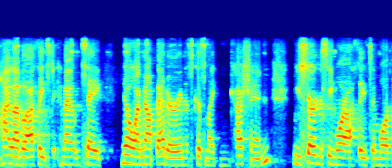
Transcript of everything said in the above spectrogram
high-level athletes to come out and say, no, I'm not better, and it's because of my concussion. We started to see more athletes and more,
